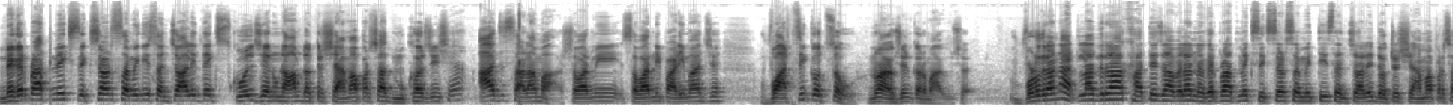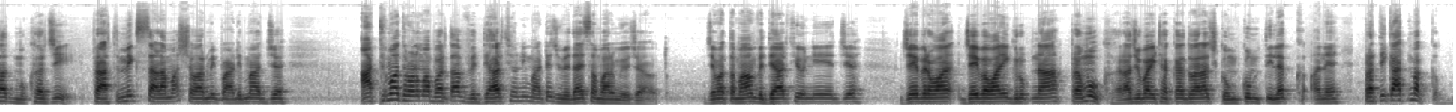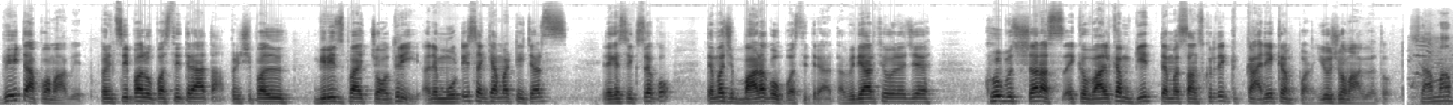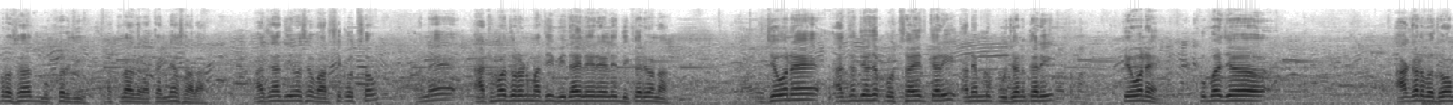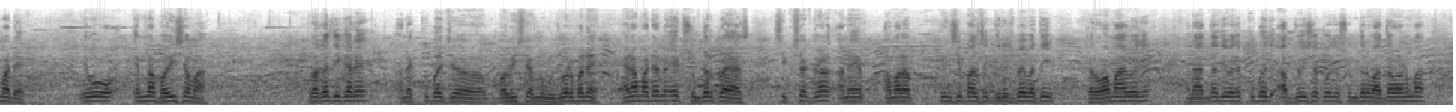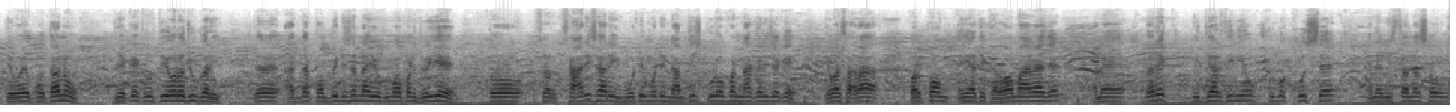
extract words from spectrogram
નગર પ્રાથમિક શિક્ષણ સમિતિ સંચાલિત એક સ્કૂલ જેનું નામ ડોક્ટર શ્યામા પ્રસાદ મુખર્જી છે. આ જ શાળામાં સવારની સવારની પાળીમાં જ વાર્ષિકોત્સવનું આયોજન કરવામાં આવ્યું છે. વડોદરાના આટલાદરા ખાતે જ આવેલા નગર પ્રાથમિક શિક્ષણ સમિતિ સંચાલિત ડોક્ટર શ્યામા પ્રસાદ મુખર્જી પ્રાથમિક શાળામાં સવારની પાળીમાં જ આઠમા ધોરણમાં ભરતા વિદ્યાર્થીઓની માટે જ વિદાય સમારંભ યોજાયો હતો, જેમાં તમામ વિદ્યાર્થીઓને જ જય જય ભવાની ગ્રુપના પ્રમુખ રાજુભાઈ ઠક્કર દ્વારા જ કુમકુમ તિલક અને પ્રતિકાત્મક ભેટ આપવામાં આવી પ્રિન્સિપાલ ઉપસ્થિત રહ્યા હતા. પ્રિન્સિપલ ગિરીશભાઈ ચૌધરી અને મોટી સંખ્યામાં ટીચર્સ, એટલે કે શિક્ષકો તેમજ બાળકો ઉપસ્થિત રહ્યા હતા. વિદ્યાર્થીઓને જે ખૂબ સરસ એક વેલકમ ગીત તેમજ સાંસ્કૃતિક કાર્યક્રમ પણ યોજવામાં આવ્યો હતો. શ્યામા પ્રસાદ મુખર્જી, અટલાદરા, કન્યાશાળા. આજના દિવસે વાર્ષિકોત્સવ અને આઠમા ધોરણમાંથી વિદાય લઈ રહેલી દીકરીઓના જેઓને આજના દિવસે પ્રોત્સાહિત કરી અને એમનું પૂજન કરી, તેઓને ખૂબ જ આગળ વધવા માટે એવો એમના ભવિષ્યમાં પ્રગતિ કરે અને ખૂબ જ ભવિષ્ય એમનું ઉજ્જવળ બને. એના માટેનો એક સુંદર પ્રયાસ શિક્ષકગણ અને અમારા પ્રિન્સિપાલ શ્રી ગિરીશભાઈ વતી કરવામાં આવ્યો છે. અને આજના દિવસે ખૂબ જ આપ જોઈ શકો છો સુંદર વાતાવરણમાં તેઓએ પોતાનું જે કંઈ કૃતિઓ રજૂ કરી આજના કોમ્પિટિશનના યુગમાં પણ જોઈએ તો સર, સારી સારી મોટી મોટી નામથી સ્કૂલો પણ ના કરી શકે એવા સારા પરફોર્મ અહીંયાથી કરવામાં આવ્યા છે. અને દરેક વિદ્યાર્થીનીઓ ખૂબ ખુશ છે અને વિસ્તારના સૌ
